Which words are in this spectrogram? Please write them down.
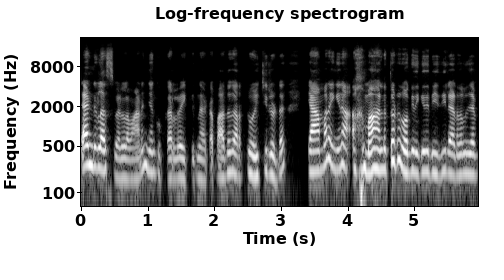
രണ്ട് ഗ്ലാസ് വെള്ളമാണ് ഞാൻ കുക്കറിൽ വെക്കുന്നത് കേട്ടോ. അപ്പോൾ അത് കറക്റ്റ് ഒഴിച്ചിട്ടുണ്ട്. ക്യാമറ ഇങ്ങനെ മാനത്തോട്ട് നോക്കി നിൽക്കുന്ന രീതിയിലാണെന്നുള്ള ഞാൻ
